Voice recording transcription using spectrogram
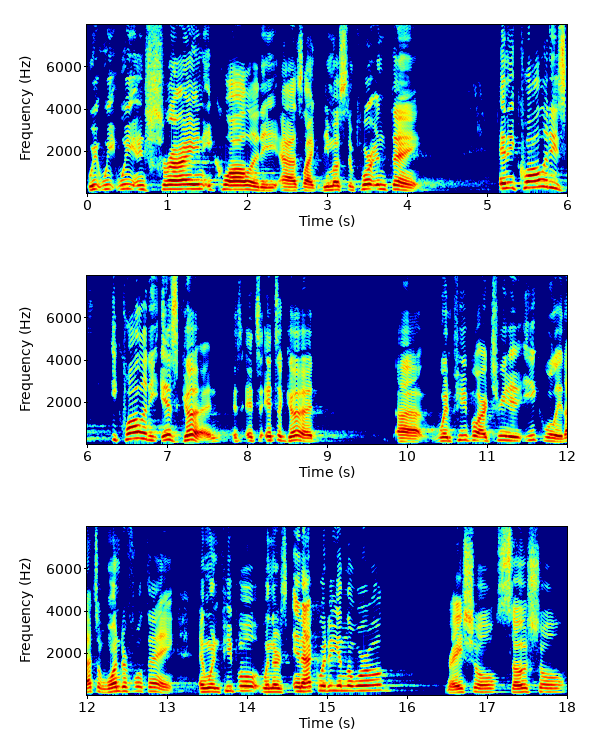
We, we, we enshrine equality as like the most important thing. And equality's, equality is good. It's, it's, it's a good. Uh, when people are treated equally, that's a wonderful thing. And when people, when there's inequity in the world, racial, social,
